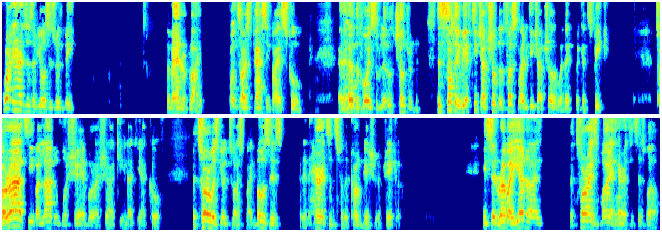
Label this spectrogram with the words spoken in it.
What inheritance of yours is with me? The man replied, Once I was passing by a school and heard the voice of little children. This is something we have to teach our children. The first line we teach our children when they, we can speak. Torah Moshe Yaakov. The Torah was given to us by Moses, an inheritance for the congregation of Jacob. He said, Rabbi Yanai, the Torah is my inheritance as well.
